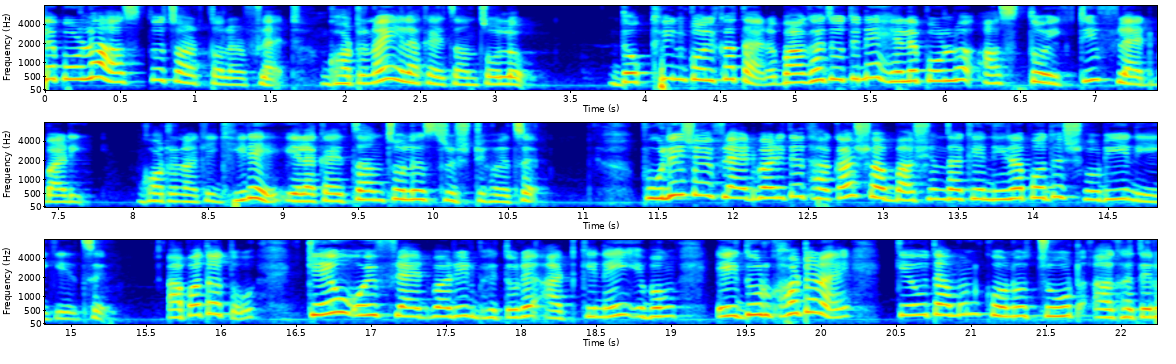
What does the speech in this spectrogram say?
হেলে পড়ল আস্ত চারতলার ফ্ল্যাট। ঘটনায় এলাকায় চাঞ্চল্য। দক্ষিণ কলকাতার বাঘাযতীনে হেলে পড়ল আস্ত একটি ফ্ল্যাট বাড়ি। ঘটনাকে ঘিরে এলাকায় চাঞ্চল্যের সৃষ্টি হয়েছে। পুলিশ ওই ফ্ল্যাট বাড়িতে থাকা সব বাসিন্দাকে নিরাপদে সরিয়ে নিয়ে গিয়েছে। আপাতত কেউ ওই ফ্ল্যাট বাড়ির ভেতরে আটকে নেই এবং এই দুর্ঘটনায় কেউ তেমন কোনো চোট আঘাতের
